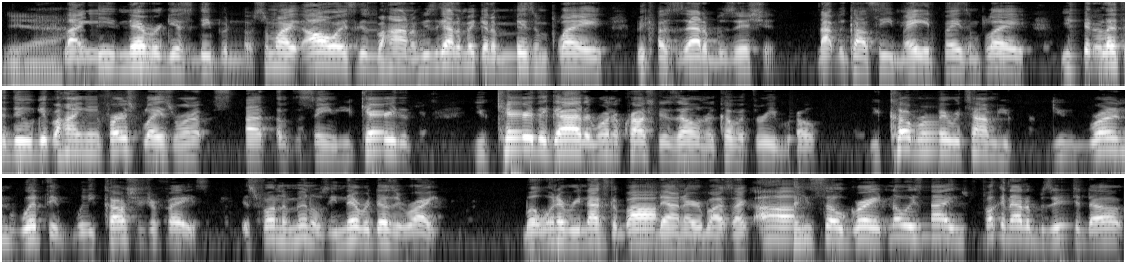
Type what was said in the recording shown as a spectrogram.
Yeah, Like he never gets deep enough. Somebody always gets behind him. He's got to make an amazing play because he's out of position, not because he made an amazing play. You shouldn't let the dude get behind you in the first place. Run up uh, up the seam. You carry the you carry the guy that run across your zone to cover three, bro. You cover him every time. You you run with him when he crosses your face. It's fundamentals. He never does it right. But whenever he knocks the ball down, everybody's like, "Oh, he's so great." No, he's not. He's fucking out of position, dog.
